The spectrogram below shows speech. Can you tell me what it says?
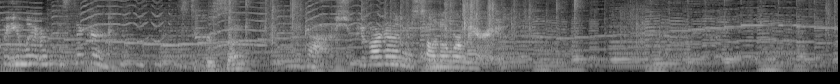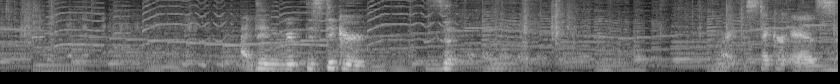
but you might rip the sticker. Sticker set. Oh my gosh, people are gonna so know we're married. I didn't rip the sticker. Z- Alright, the sticker is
